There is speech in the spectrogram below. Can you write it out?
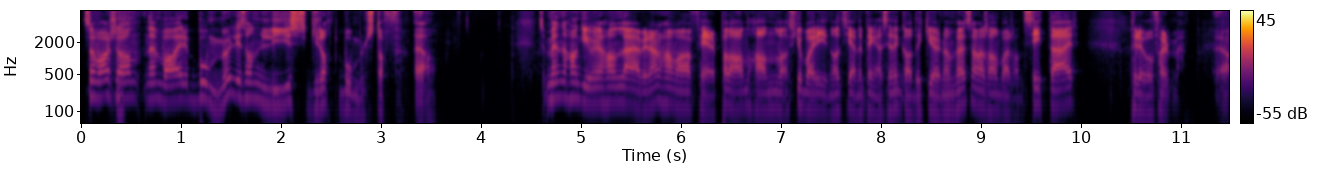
som var sånn Den var bomull i sånn lys, grått bomullsstoff. ja. Men han, han læreren han var fair på det. Han, han skulle bare inn og tjene pengene sine, gadd ikke gjøre noe med det. Så han var sånn, bare sånn Sitt der, prøv å følge med. Ja.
